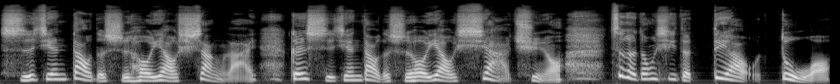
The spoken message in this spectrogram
时间到的时候要上来，跟时间到的时候要下去哦，这个东西的调度哦，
